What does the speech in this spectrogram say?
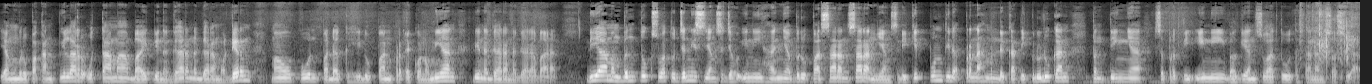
yang merupakan pilar utama baik di negara-negara modern maupun pada kehidupan perekonomian di negara-negara barat. Dia membentuk suatu jenis yang sejauh ini hanya berupa saran-saran yang sedikit pun tidak pernah mendekati kedudukan pentingnya seperti ini bagian suatu tatanan sosial.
